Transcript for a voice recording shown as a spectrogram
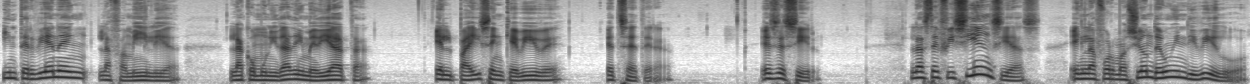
intervienen la familia, la comunidad inmediata, el país en que vive, etc. Es decir, las deficiencias en la formación de un individuo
